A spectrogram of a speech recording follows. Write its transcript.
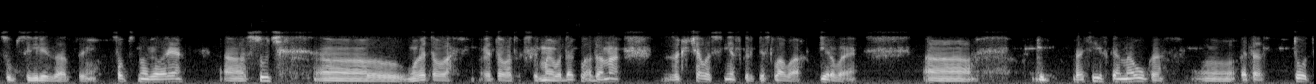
субцивилизации. Собственно говоря, э, суть э, этого, этого так сказать, моего доклада, она заключалась в нескольких словах. Первое. Э, российская наука это тот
